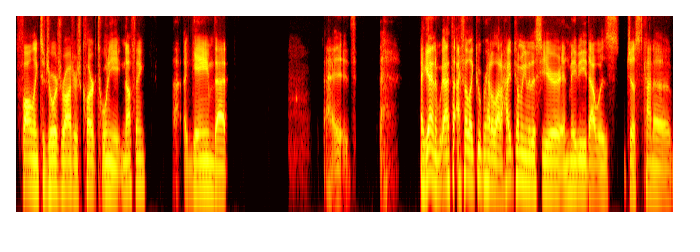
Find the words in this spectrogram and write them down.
falling to George Rogers Clark twenty eight nothing, a game that it, again I, th- I felt like Cooper had a lot of hype coming into this year, and maybe that was just kind of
